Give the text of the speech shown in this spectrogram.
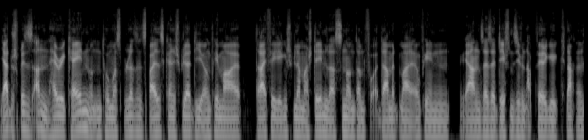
ja, du sprichst es an. Harry Kane und Thomas Müller sind beides keine Spieler, die irgendwie mal drei, vier Gegenspieler mal stehen lassen und dann damit mal irgendwie einen, ja, einen sehr, sehr defensiven Abwehrregel knacken.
